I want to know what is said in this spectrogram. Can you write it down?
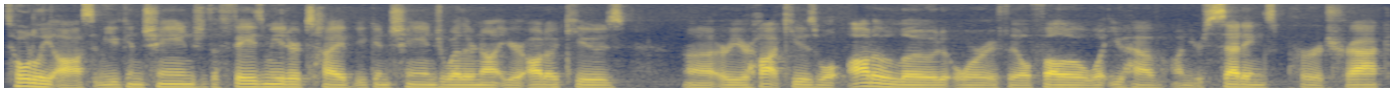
totally awesome. You can change the phase meter type, you can change whether or not your auto cues uh, or your hot cues will auto load or if they'll follow what you have on your settings per track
